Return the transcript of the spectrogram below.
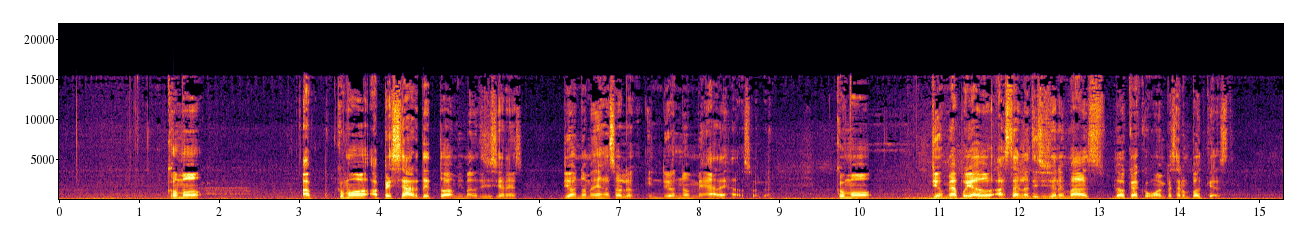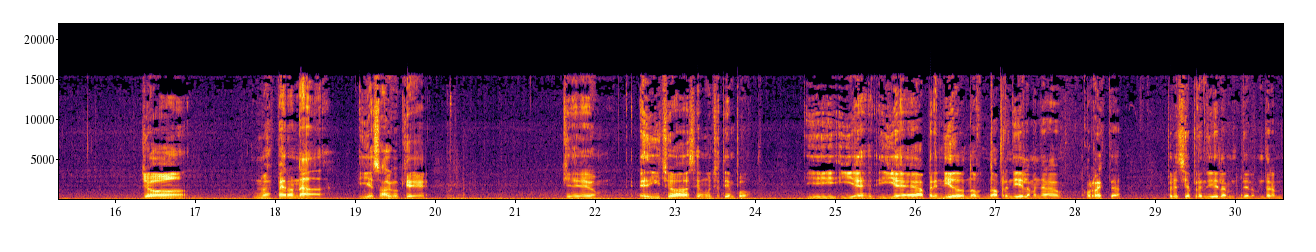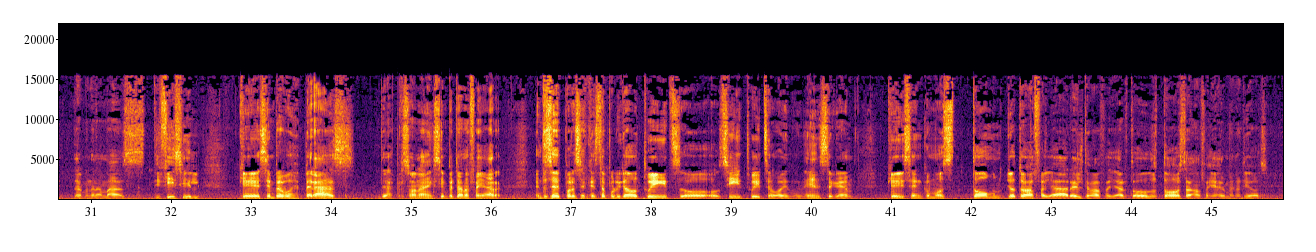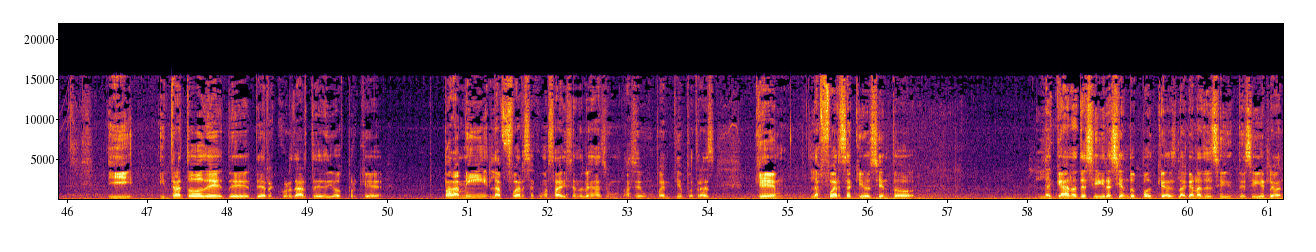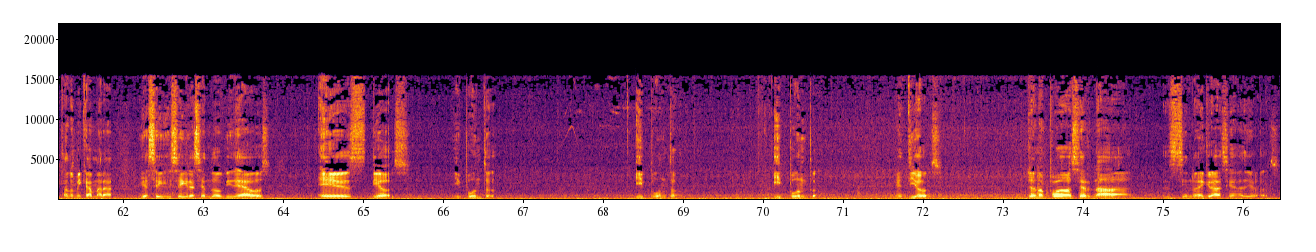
cómo cómo a pesar de todas mis malas decisiones, Dios no me deja solo y Dios no me ha dejado solo. Cómo Dios me ha apoyado hasta en las decisiones más locas, como empezar un podcast. Yo no espero nada. Y eso es algo que, que um, he dicho hace mucho tiempo y, y, he, y he, aprendido, no, no, aprendí de la manera correcta, pero sí aprendí de la, de, la, de la, manera más difícil, que siempre vos esperás de las personas y siempre te van a fallar. Entonces, por eso es que está publicado tweets, o, o sí, tweets o en Instagram, que dicen como todo mundo, yo te voy a fallar, él te va a fallar, todos, todos te van a fallar, menos Dios. Y, y trato de, de, de, recordarte de Dios porque para mí la fuerza, como estaba diciéndoles hace un, hace un buen tiempo atrás, que la fuerza que yo siento, las ganas de seguir haciendo podcast, las ganas de, de seguir levantando mi cámara y a seguir, seguir haciendo videos, es Dios. Y punto. Y punto. Y punto. Es Dios. Yo no puedo hacer nada si no es gracias a Dios.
